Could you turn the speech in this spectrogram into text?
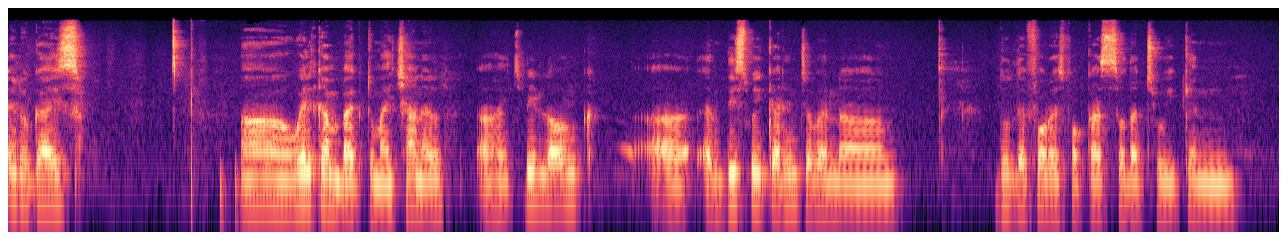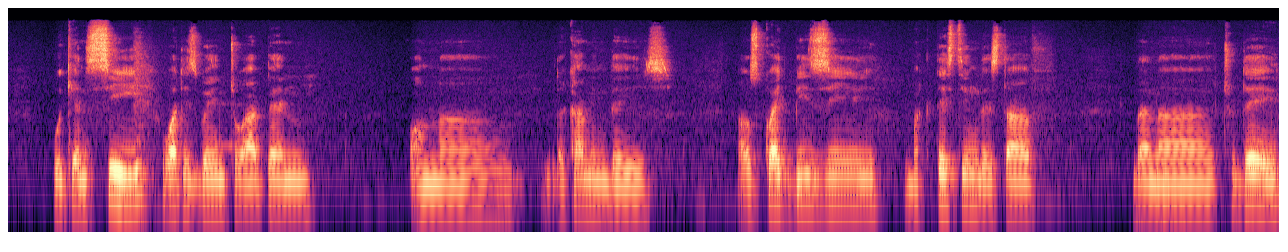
hello guys. Uh, welcome back to my channel. Uh, it's been long uh, and this week I didn't even um, do the forest forecast so that we can we can see what is going to happen on uh, the coming days. I was quite busy back testing the stuff. Then uh, today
